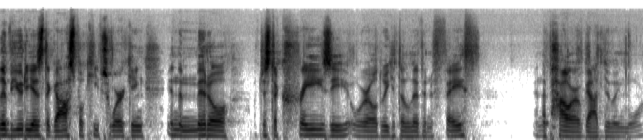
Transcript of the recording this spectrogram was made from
The beauty is the gospel keeps working in the middle of just a crazy world. We get to live in faith and the power of God doing more.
